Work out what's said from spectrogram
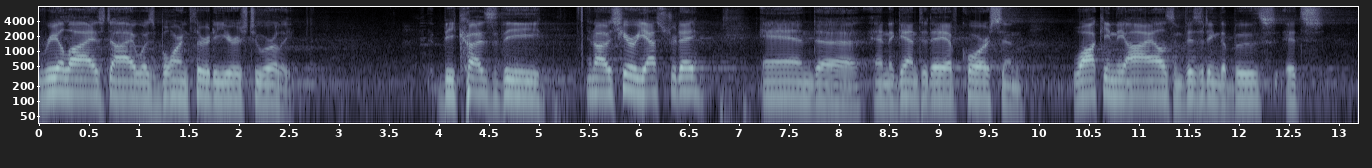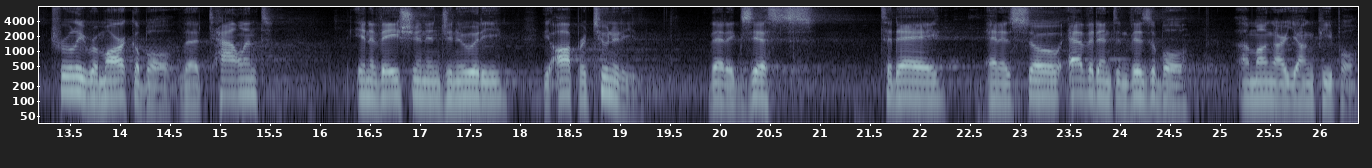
realized I was born 30 years too early. Because the, you know, I was here yesterday and, uh, and again today, of course, and walking the aisles and visiting the booths. It's truly remarkable the talent, innovation, ingenuity, the opportunity that exists today and is so evident and visible among our young people.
